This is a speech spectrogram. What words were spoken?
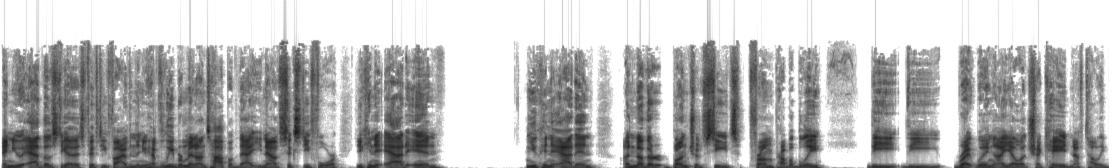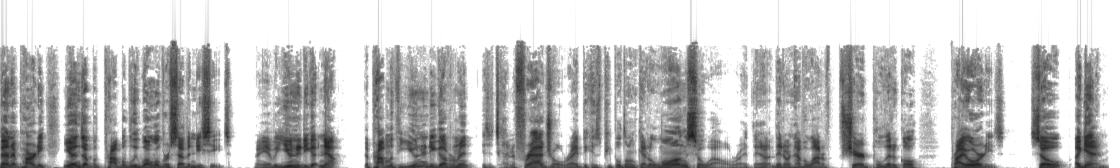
and you add those together, it's 55, and then you have Lieberman on top of that, you now have 64. You can add in, you can add in another bunch of seats from probably the the right wing Ayelet Shaked, Naftali Bennett party. You end up with probably well over 70 seats. Right? You have a unity. Go- now, the problem with the unity government is it's kind of fragile, right? Because people don't get along so well, right? They don't, they don't have a lot of shared political priorities. So, again,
